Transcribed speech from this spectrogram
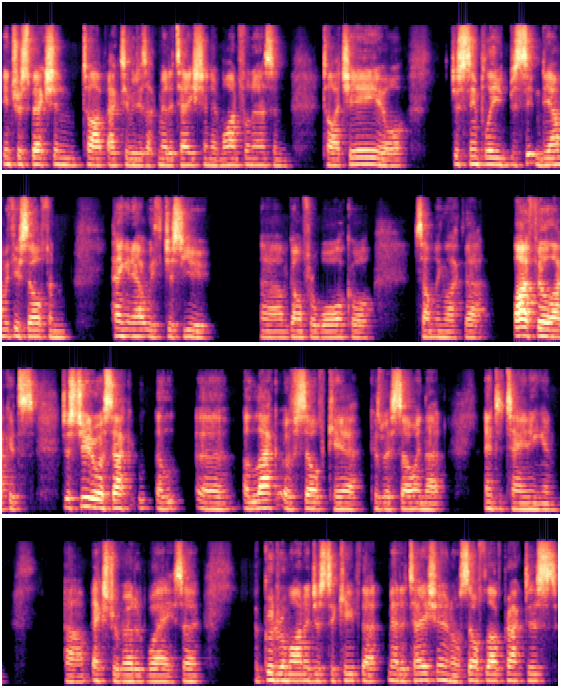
introspection type activities like meditation and mindfulness and tai chi or just simply just sitting down with yourself and hanging out with just you um, going for a walk or something like that. I feel like it's just due to a, sac- a, a, a lack of self-care because we're so in that entertaining and um, extroverted way. So a good reminder just to keep that meditation or self love practice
